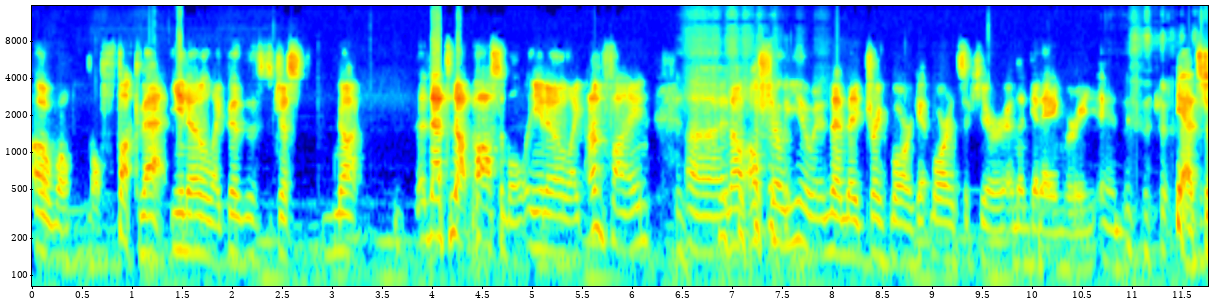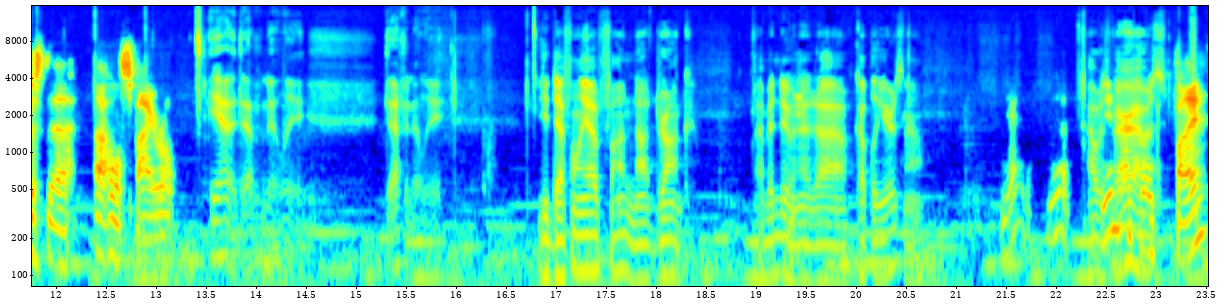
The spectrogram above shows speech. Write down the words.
"Oh well, well, fuck that," you know, like this is just not. That's not possible, you know. Like I'm fine, uh, and I'll, I'll show you. And then they drink more, get more insecure, and then get angry, and yeah, it's just a, a whole spiral. Yeah, definitely, definitely. You definitely have fun, not drunk. I've been doing it uh, a couple years now. Yeah, yeah. I was You know, very, I was was fine.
